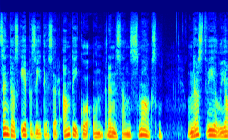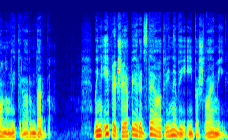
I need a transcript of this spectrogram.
centās iepazīties ar antīko un renesanses mākslu un rast vielu jaunam literāram darbam. Viņa iepriekšējā pieredze teātrī nebija īpaši laimīga,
